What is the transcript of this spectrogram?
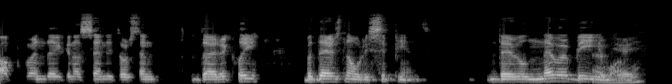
up when they're gonna send it or send it directly, but there's no recipient. There will never be okay. one.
